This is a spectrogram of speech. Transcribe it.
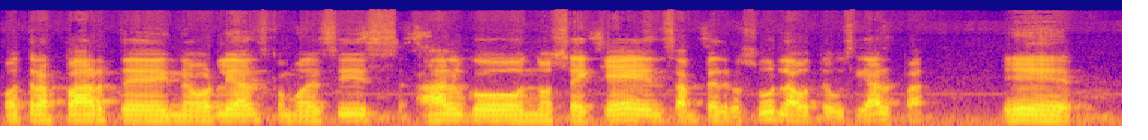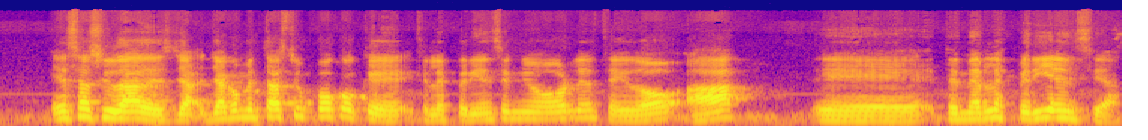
otra parte en Nueva Orleans, como decís, algo no sé qué en San Pedro Sula o Tegucigalpa. Eh, esas ciudades, ya, ya comentaste un poco que, que, la experiencia en New Orleans te ayudó a eh, tener la experiencia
